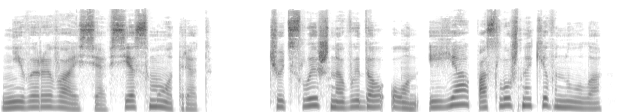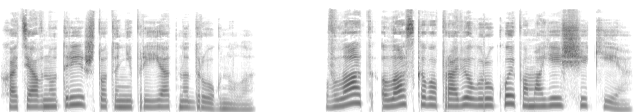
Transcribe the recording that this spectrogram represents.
не вырывайся, все смотрят». Чуть слышно выдал он, и я послушно кивнула, хотя внутри что-то неприятно дрогнуло. Влад ласково провел рукой по моей щеке,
